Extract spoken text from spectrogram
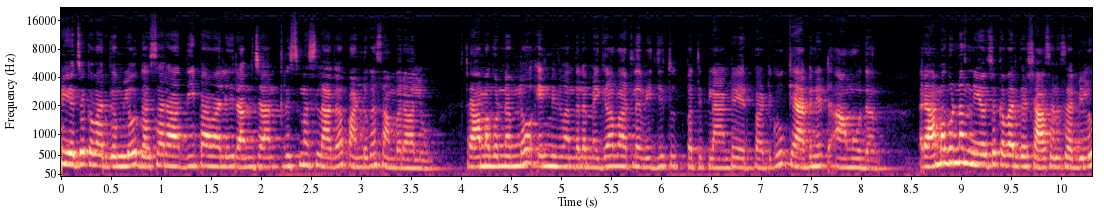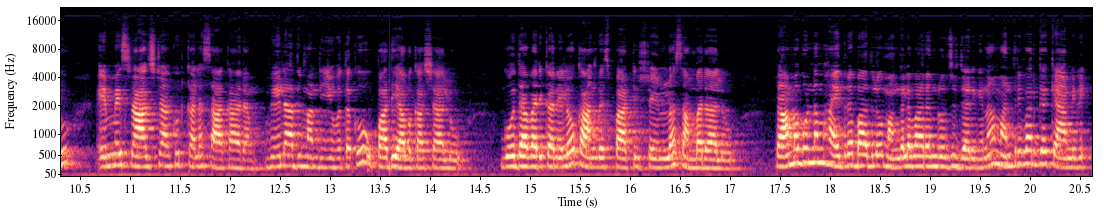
నియోజకవర్గంలో దసరా దీపావళి రంజాన్ క్రిస్మస్ లాగా పండుగ సంబరాలు. రామగుండంలో ఎనిమిది వందల మెగావాట్ల విద్యుత్ ఉత్పత్తి ప్లాంట్ ఏర్పాటుకు కేబినెట్ ఆమోదం. రామగుండం నియోజకవర్గ శాసనసభ్యులు ఎంఎస్ రాజ్ ఠాకూర్ కల సాకారం. వేలాది మంది యువతకు ఉపాధి అవకాశాలు. గోదావరి కనిలో కాంగ్రెస్ పార్టీ శ్రేణుల సంబరాలు. రామగుండం హైదరాబాద్లో మంగళవారం రోజు జరిగిన మంత్రివర్గ క్యాబినెట్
